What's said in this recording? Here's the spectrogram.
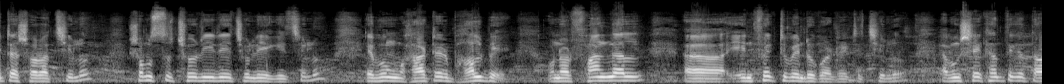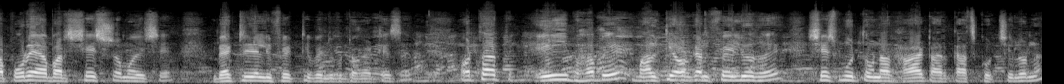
এটা সরাচ্ছিল সমস্ত শরীরে ছড়িয়ে গিয়েছিল এবং হার্টের ভালভে ওনার ফাঙ্গাল ইনফেক্টিভ এন্ডোকার্ডাইটিস ছিল এবং সেখান থেকে তারপরে আবার শেষ সময় এসে ব্যাকটেরিয়াল ইনফেক্টিভ এন্ডোকার্ডাইটিসে অর্থাৎ এইভাবে মাল্টি অর্গান ফেলিওর হয়ে শেষ মুহূর্তে ওনার হার্ট আর কাজ করছিল না।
